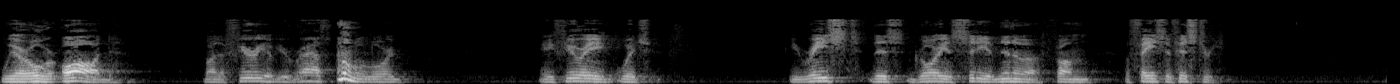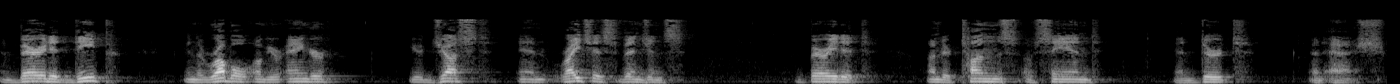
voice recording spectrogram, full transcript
We are overawed by the fury of your wrath, O Lord, a fury which erased this glorious city of Nineveh from the face of history and buried it deep in the rubble of your anger, your just and righteous vengeance, buried it under tons of sand and dirt and ash.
